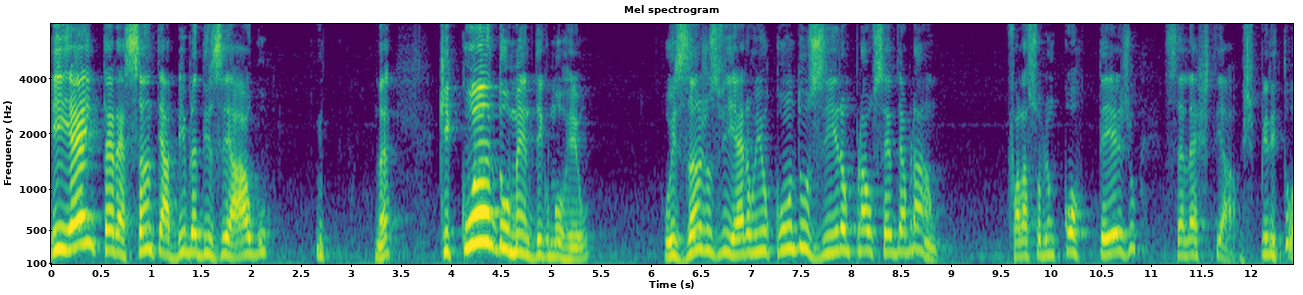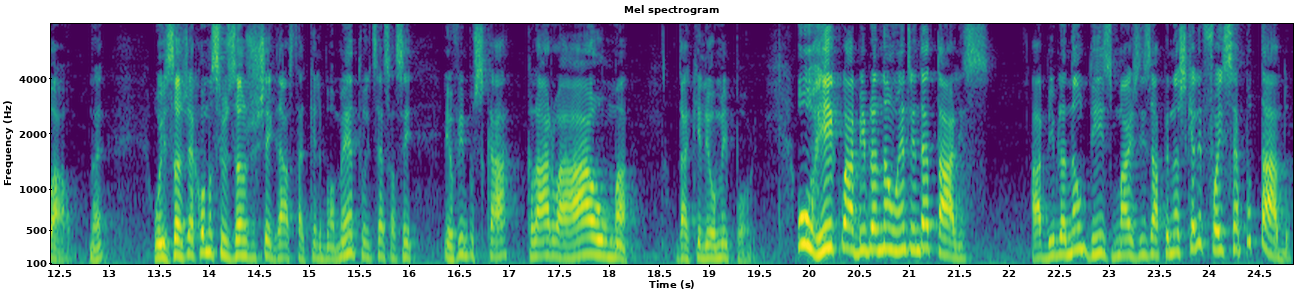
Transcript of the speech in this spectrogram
E é interessante a Bíblia dizer algo, né? Que quando o mendigo morreu, os anjos vieram e o conduziram para o seio de Abraão. Falar sobre um cortejo celestial, espiritual. Né? Os anjos, é como se os anjos chegassem naquele momento e dissessem assim: Eu vim buscar, claro, a alma daquele homem pobre. O rico, a Bíblia não entra em detalhes. A Bíblia não diz, mas diz apenas que ele foi sepultado.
